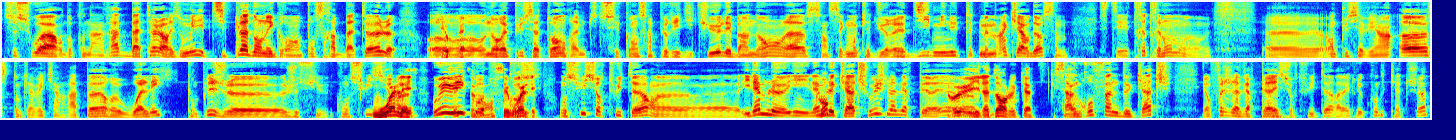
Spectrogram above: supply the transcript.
Ce soir, donc on a un rap battle. Alors ils ont mis les petits plats dans les grands hein, pour ce rap battle. Euh. On aurait pu s'attendre à une petite séquence un peu ridicule. Et ben non, là c'est un segment qui a duré 10 minutes, peut-être même un quart d'heure. C'était très très long. Euh, en plus, il y avait un host, donc avec un rappeur, euh, Wally, qu'en plus je, je suis, qu'on suit. Sur, Wally. Euh, oui, oui, c'est Wally. On suit sur Twitter. Euh, il aime le, il aime bon. le catch. Oui, je l'avais repéré. Ah, oui, il adore le catch. C'est un gros fan de catch. Et en fait, je l'avais repéré sur Twitter avec le compte Catch Up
